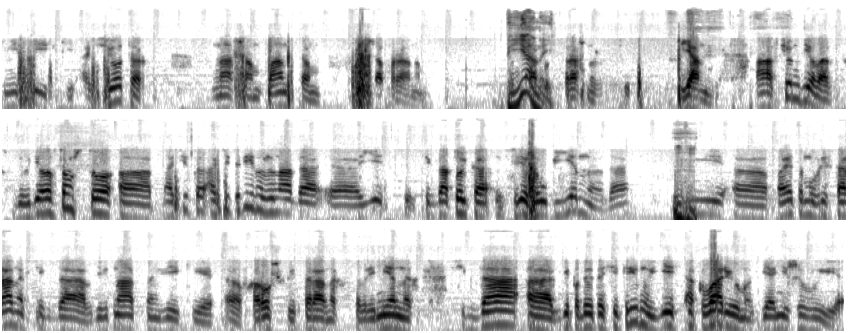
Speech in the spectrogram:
енисейский осетр на шампанском с шафраном. Пьяный? Вот страшно Пьяный. А в чем дело? Дело в том, что э, осетрин уже надо э, есть всегда только свежеубиенную, да, И э, поэтому в ресторанах всегда, в 19 веке, э, в хороших ресторанах современных, всегда, э, где подают осетрину, есть аквариумы, где они живые.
